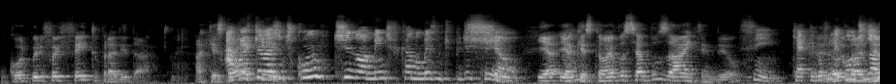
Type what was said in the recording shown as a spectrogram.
O corpo ele foi feito pra lidar. A questão, A questão é, é a que gente continuamente ficar no mesmo tipo de Sim. chão. E a, e a né? questão é você abusar, entendeu? Sim, que é aquilo que eu Não- falei, não continuamente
